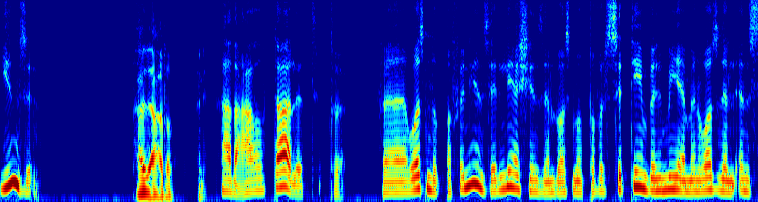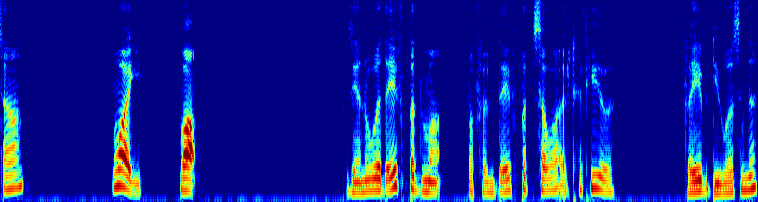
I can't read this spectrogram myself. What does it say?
ينزل. هذا عرض. هذا عرض ثالث. طيب. فوزن الطفل ينزل. ليش ينزل وزن الطفل؟ 60% من وزن الإنسان. ماء ماء زين هو ده يفقد ماء الطفل ده يفقد سوائل كثيرة. فيبدي وزنه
